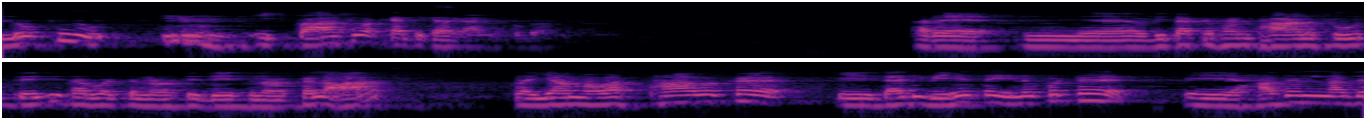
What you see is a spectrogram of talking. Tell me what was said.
ලොකු ඉස්පාසුවක් ඇති කර ගන්න පුළුවන්. අර විතක සංධාන සූත්‍රයේදී සර්වචනාංශයේ දේශනා කළා යම් අවස්ථාවක ඒ දැඩි වෙහෙස එනකොට ඒ හදන ලද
